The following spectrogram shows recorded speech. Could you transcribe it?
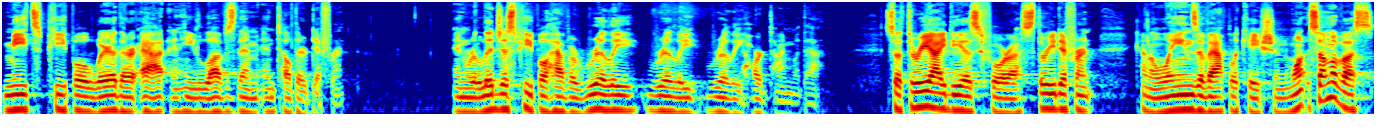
meets people where they're at and he loves them until they're different. And religious people have a really, really, really hard time with that. So, three ideas for us, three different kind of lanes of application. Some of us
